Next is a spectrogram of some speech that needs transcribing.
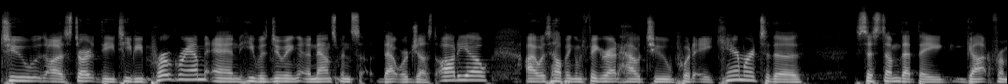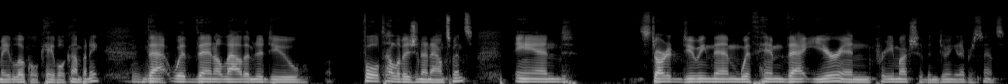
to uh, start the TV program, and he was doing announcements that were just audio. I was helping him figure out how to put a camera to the system that they got from a local cable company that would then allow them to do full television announcements and started doing them with him that year and pretty much have been doing it ever since.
